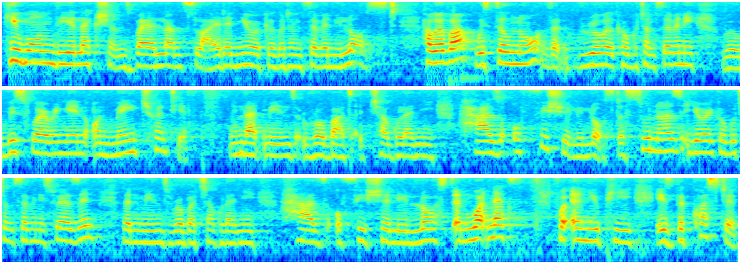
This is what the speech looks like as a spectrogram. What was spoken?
he won the elections by a landslide, and Yoweri Kaguta Museveni lost. However, we still know that Yoweri Kaguta Museveni will be swearing in on May 20th. And that means Robert Kyagulanyi has officially lost. As soon as Yoweri Kaguta Museveni swears in, that means Robert Kyagulanyi has officially lost. And what next for NUP is the question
